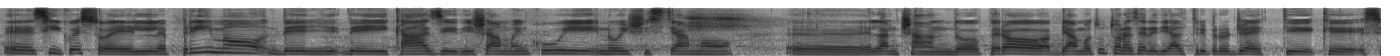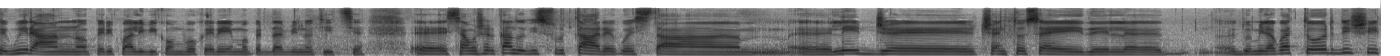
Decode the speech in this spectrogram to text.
Eh, sì, questo è il primo degli- dei casi diciamo, in cui noi ci stiamo eh, lanciando, però abbiamo tutta una serie di altri progetti che seguiranno per i quali vi convocheremo per darvi notizie. Eh, stiamo cercando di sfruttare questa mm, eh, legge 106 del eh, 2014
